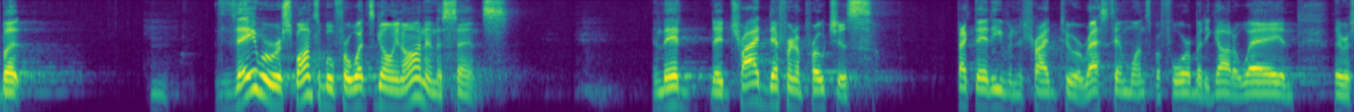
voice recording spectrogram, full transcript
But they were responsible for what's going on in a sense. And they had, they had tried different approaches. In fact, they had even tried to arrest him once before, but he got away. And there was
